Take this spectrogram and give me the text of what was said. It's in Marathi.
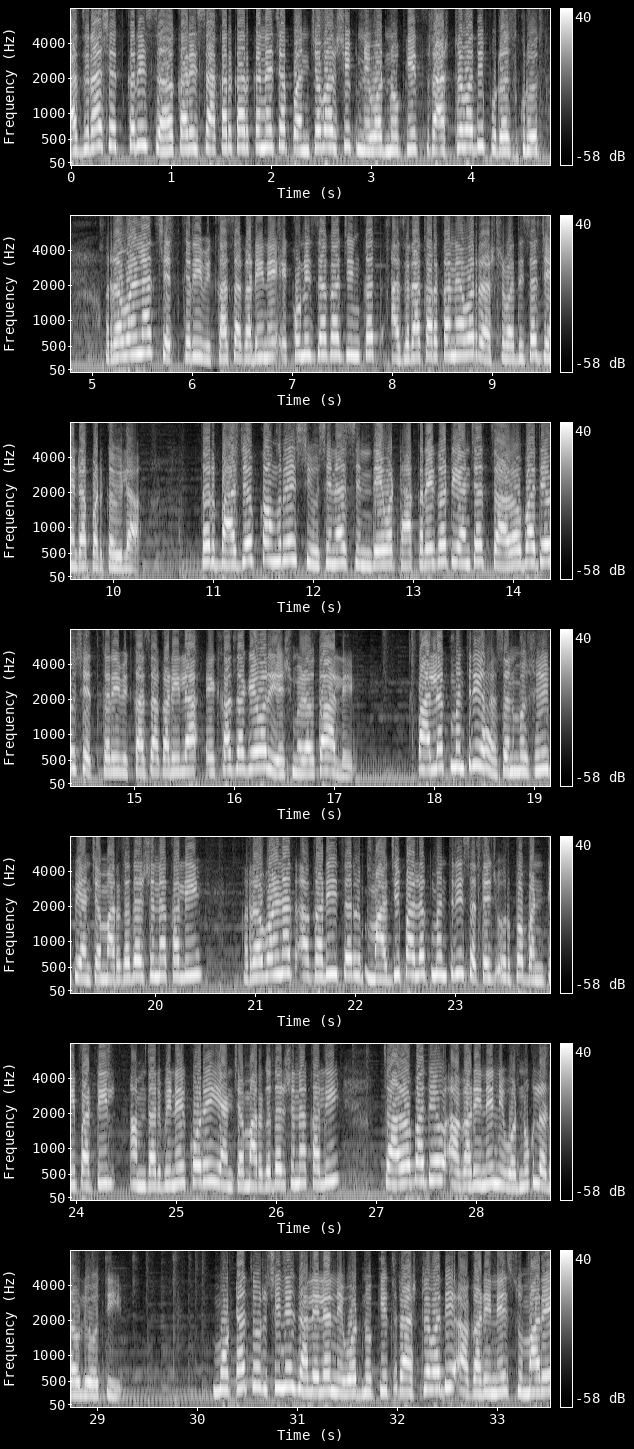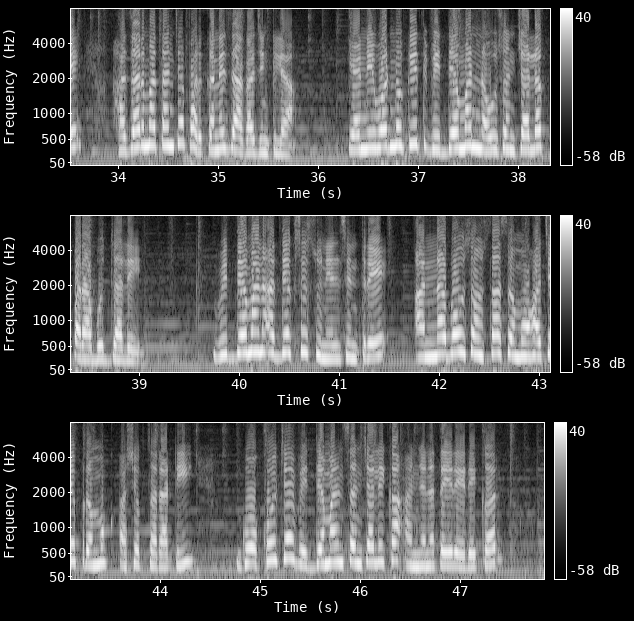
आजरा शेतकरी सहकारी साखर कारखान्याच्या पंचवार्षिक निवडणुकीत राष्ट्रवादी पुरस्कृत रवळनाथ शेतकरी विकास आघाडीने एकोणीस जागा जिंकत आजरा कारखान्यावर राष्ट्रवादीचा झेंडा पडकविला तर भाजप काँग्रेस शिवसेना शिंदे व ठाकरे गट यांच्या चाळोबादेव शेतकरी विकास आघाडीला एका जागेवर यश मिळवता आले. पालकमंत्री हसन मुश्रीफ यांच्या मार्गदर्शनाखाली रवळनाथ आघाडी तर माजी पालकमंत्री सतेज उर्फ बंटी पाटील आमदार विनय कोरे यांच्या मार्गदर्शनाखाली चाळोबादेव आघाडीने निवडणूक लढवली होती. मोठ्या चुरशीने झालेल्या निवडणुकीत राष्ट्रवादी आघाडीने सुमारे हजार मतांच्या फरकाने जागा जिंकल्या. या निवडणुकीत विद्यमान नऊ संचालक पराभूत झाले. विद्यमान अध्यक्ष सुनील सिंत्रे अण्णाभाऊ संस्था समूहाचे प्रमुख अशोक सराटी गोकुळच्या विद्यमान संचालिका अंजनाताई रेडेकर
